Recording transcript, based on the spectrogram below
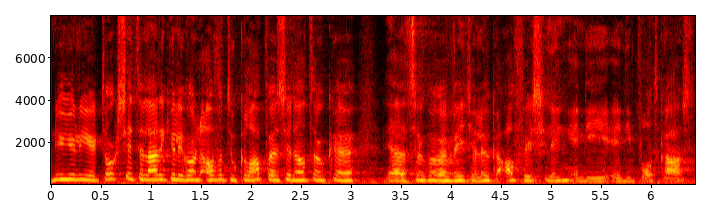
Nu jullie hier toch zitten, laat ik jullie gewoon af en toe klappen. Zodat ook, eh, ja, dat is ook wel een beetje een leuke afwisseling in die, in die podcast.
